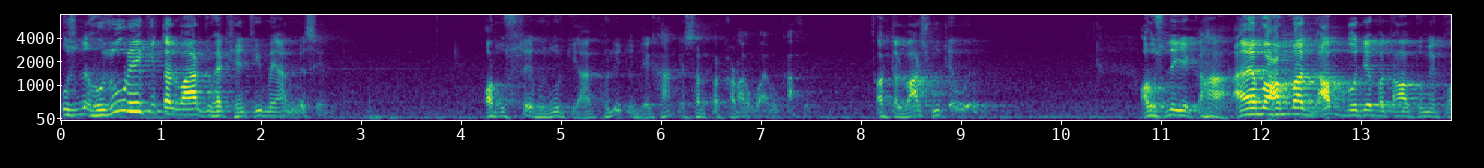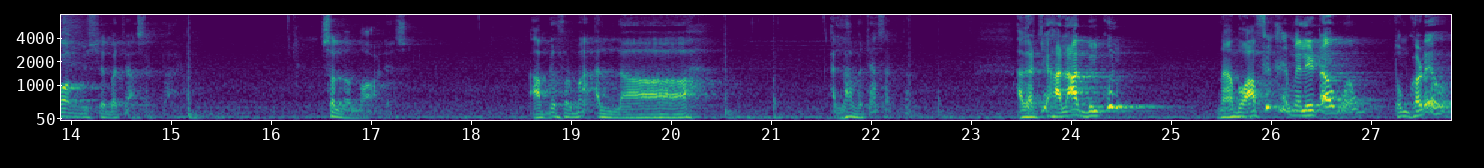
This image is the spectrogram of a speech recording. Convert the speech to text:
اس نے حضور ہی کی تلوار جو ہے کھینچی میان میں سے۔ اور اس سے حضور کی آنکھ کھلی تو دیکھا کہ سر پر کھڑا ہوا ہے وہ کافر۔ اور تلوار سوتے ہوئے۔ اور اس نے یہ کہا، اے محمد، اب مجھے بتاؤ تمہیں کون مجھ سے بچا سکتا ہے؟ صلی اللہ علیہ وسلم۔ آپ نے فرمایا، اللہ۔ اللہ بچا سکتا۔ اگرچہ حالات بالکل ناموافق ہیں، میں لیٹا ہوا ہوں۔ تم کھڑے ہو؟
